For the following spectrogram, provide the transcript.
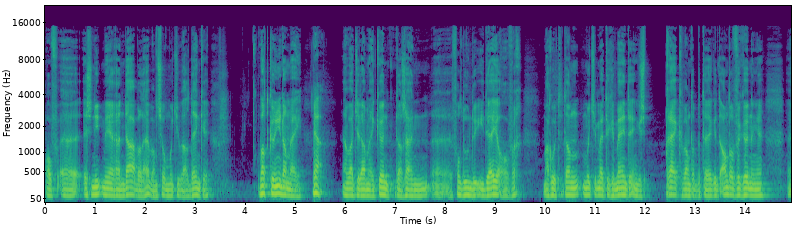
of eh, is niet meer rendabel. Hè? Want zo moet je wel denken. Wat kun je dan mee? ja, En wat je daarmee kunt, daar zijn eh, voldoende ideeën over. Maar goed, dan moet je met de gemeente in gesprek, want dat betekent andere vergunningen. Eh,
